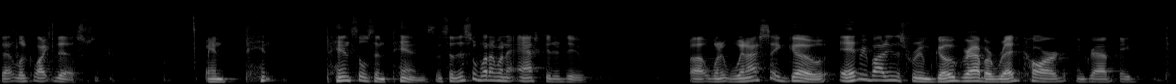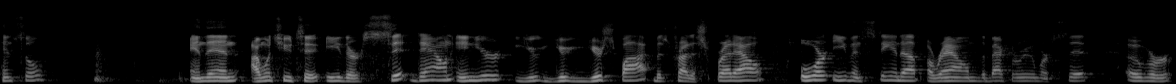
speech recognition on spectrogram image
that look like this, and pen, pencils and pens. And so, this is what I'm going to ask you to do. Uh, when, when I say go, everybody in this room go grab a red card and grab a pencil. And then I want you to either sit down in your, your, your, your spot, but try to spread out, or even stand up around the back of the room or sit over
